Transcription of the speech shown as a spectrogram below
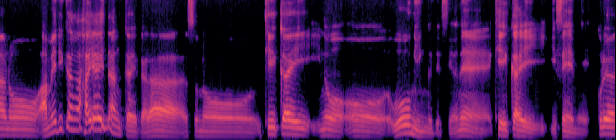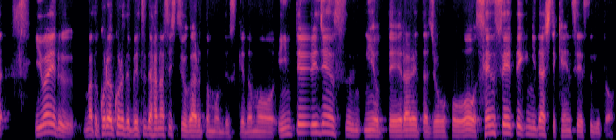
あのアメリカが早い段階からその警戒のウォーニングですよね警戒声明これはいわゆるまたこれはこれで別で話す必要があると思うんですけどもインテリジェンスによって得られた情報を先制的に出して牽制すると。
